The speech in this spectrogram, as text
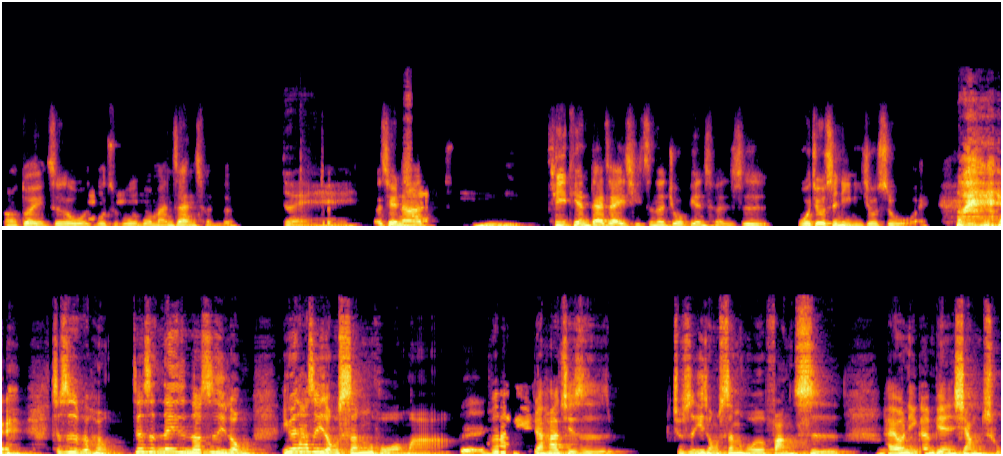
哦，对，这个我我我我蛮赞成的。对，对，而且那嗯，七天待在一起，真的就变成是我就是你，你就是我，哎，对，就是很，就是那那是一种，因为它是一种生活嘛。对，那瑜伽它其实就是一种生活的方式，嗯、还有你跟别人相处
